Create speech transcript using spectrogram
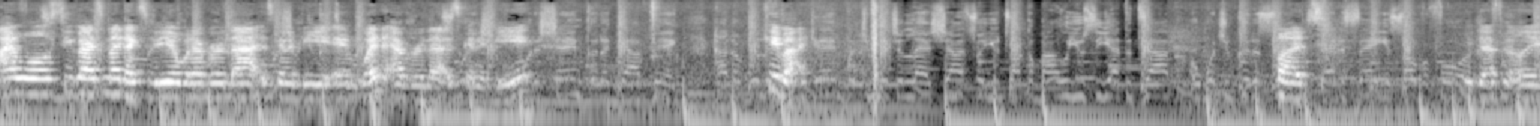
I will see you guys in my next video, whatever that is going to be and whenever that is going to be. Okay, bye. But you definitely.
